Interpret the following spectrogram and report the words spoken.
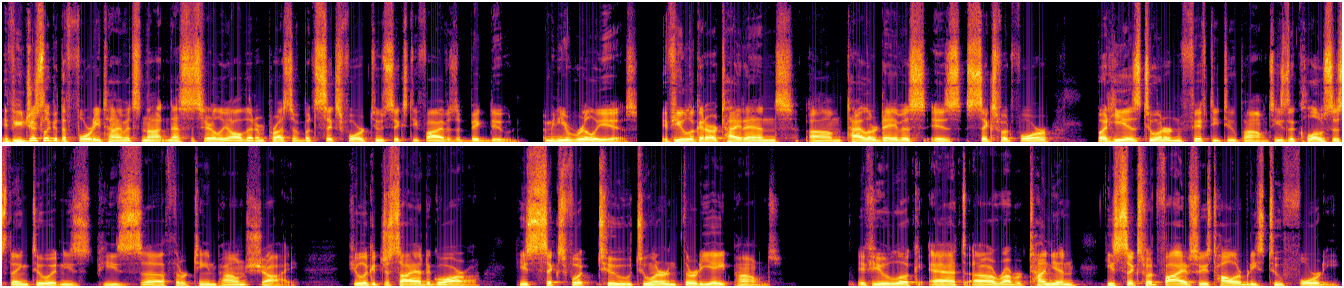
If you just look at the 40 time, it's not necessarily all that impressive, but 6'4, 265 is a big dude. I mean, he really is. If you look at our tight ends, um, Tyler Davis is six foot four, but he is 252 pounds. He's the closest thing to it, and he's he's uh, 13 pounds shy. If you look at Josiah DeGuara, He's six foot two, 238 pounds. If you look at uh, Robert Tonyan, he's six foot five, so he's taller, but he's 240.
